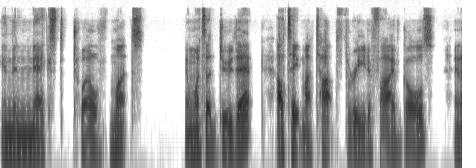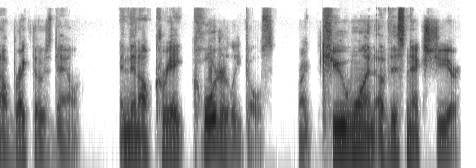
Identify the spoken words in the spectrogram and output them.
in the next 12 months? And once I do that, I'll take my top three to five goals and I'll break those down. And then I'll create quarterly goals, right? Q1 of this next year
